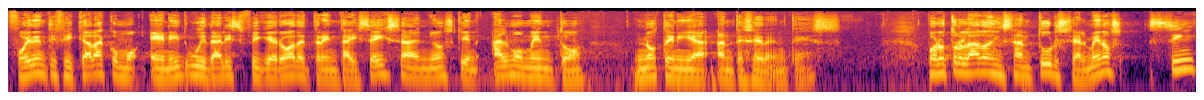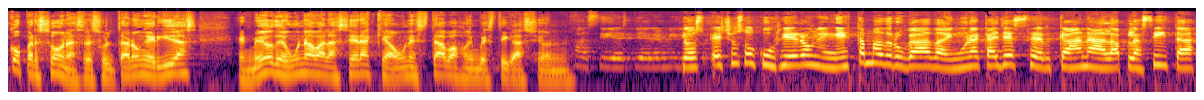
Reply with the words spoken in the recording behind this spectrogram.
fue identificada como Enid Widalis Figueroa, de 36 años, quien al momento no tenía antecedentes. Por otro lado, en Santurce, al menos cinco personas resultaron heridas en medio de una balacera que aún está bajo investigación. Así es. Los hechos ocurrieron en esta madrugada en una calle cercana a la placita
